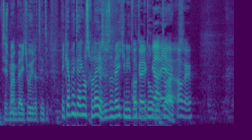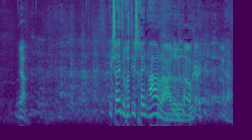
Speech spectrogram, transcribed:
het is maar een beetje hoe je dat... Inter- ik heb in het Engels gelezen, dus dan weet je niet wat ik bedoel ja, met ja, drugs. oké. Ja, Ik zei toch, het is geen aanrader, dat boek. Ja.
